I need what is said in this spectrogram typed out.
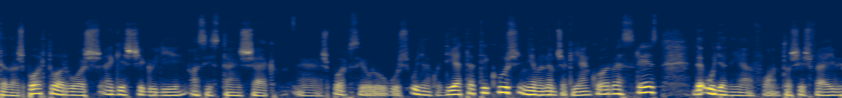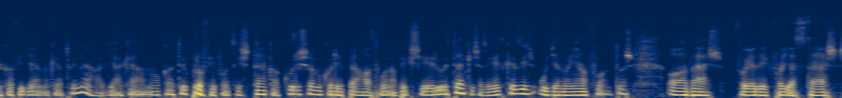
tehát a sportorvos, egészségügyi asszisztensek, sportpszichológus, ugyanakkor dietetikus, nyilván nem csak ilyenkor vesz részt, de ugyanilyen fontos, és felhívjuk a figyelmüket, hogy ne hagyják el magukat. Ők profi focisták, akkor is, amikor éppen hat hónapig sérültek, és az étkezés ugyanolyan fontos. Alvás, folyadékfogyasztás,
